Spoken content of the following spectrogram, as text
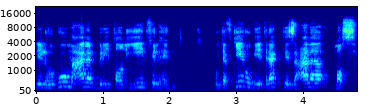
للهجوم على البريطانيين في الهند. وتفكيره بيتركز على مصر.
